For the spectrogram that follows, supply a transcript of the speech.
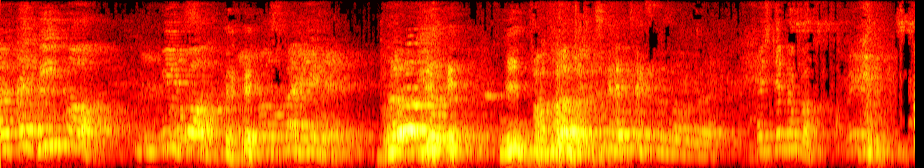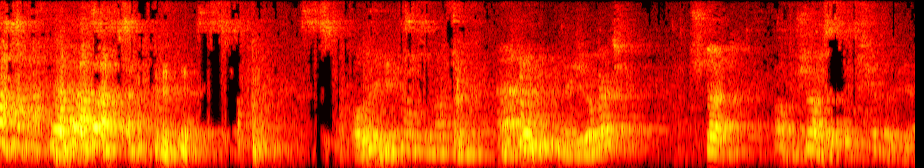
Köfte meatball. Meatball. Meatball spaghetti. Meatball. Yapacaksınız onları. Üstte mi bu? 64. 60 var. Sen yakışıyor tabii ya.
